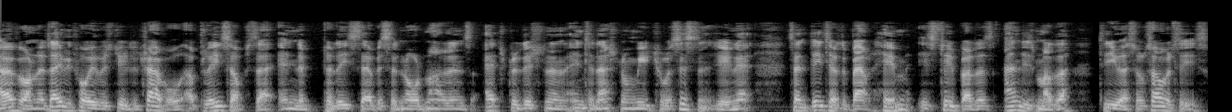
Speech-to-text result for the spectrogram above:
However, on the day before he was due to travel, a police officer in the Police Service of Northern Ireland's Extradition and International Mutual Assistance Unit sent details about him, his two brothers, and his mother to US authorities.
